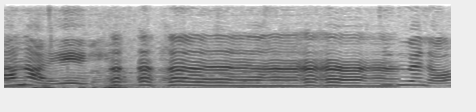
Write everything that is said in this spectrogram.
အားနာတယ်ကျေးဇူးပဲနော်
